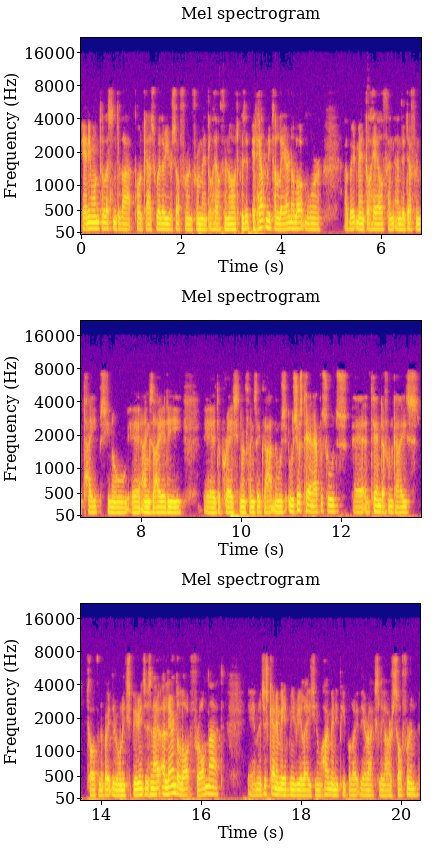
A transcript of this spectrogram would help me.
anyone to listen to that podcast, whether you're suffering from mental health or not, because it, it helped me to learn a lot more about mental health and, and the different types, you know, uh, anxiety, uh, depression, and things like that. And it was it was just ten episodes uh, and ten different guys talking about their own experiences, and I, I learned a lot from that. Um, and it just kind of made me realize, you know, how many people out there actually are suffering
